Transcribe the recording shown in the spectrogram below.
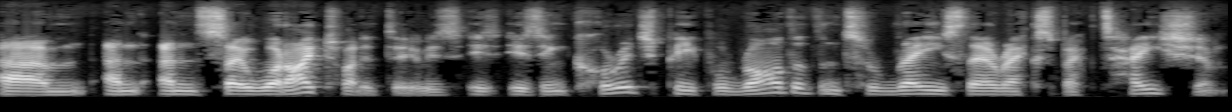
Um, and and so what I try to do is, is, is encourage people rather than to raise their expectation.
